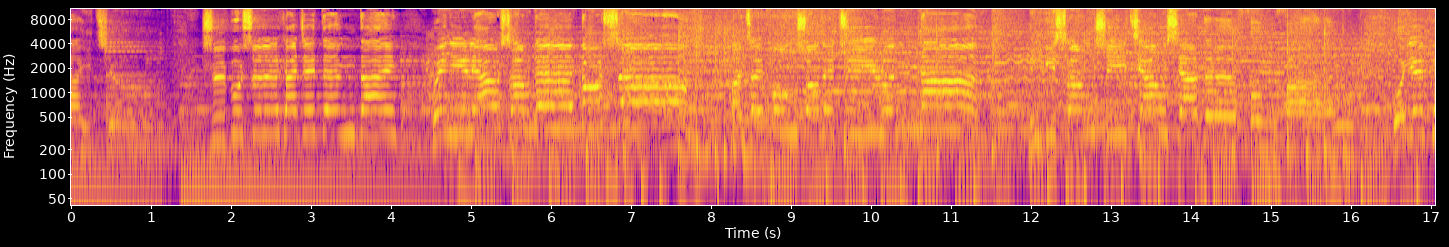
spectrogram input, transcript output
太久，是不是还在等待为你疗伤的多少？满载风霜的巨轮呐、你已升起脚下的风帆，我也可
